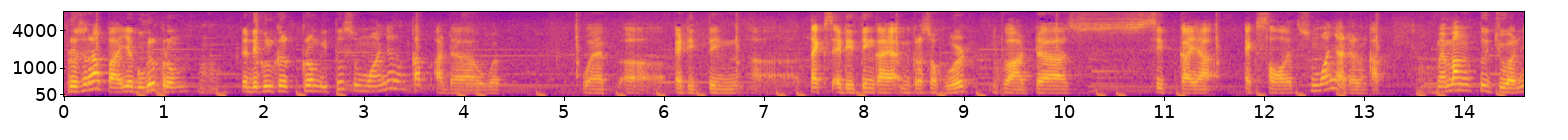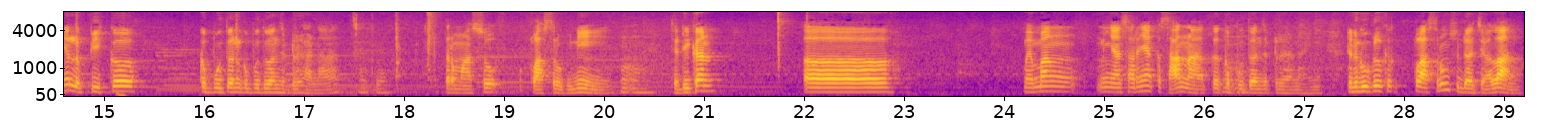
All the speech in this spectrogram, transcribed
browser apa? Ya Google Chrome. Dan di Google Chrome itu semuanya lengkap. Ada web web uh, editing, uh, text editing kayak Microsoft Word, itu ada sheet kayak Excel itu semuanya ada lengkap. Memang tujuannya lebih ke kebutuhan-kebutuhan sederhana, Oke. termasuk Classroom ini. Mm-mm. Jadi kan eh memang menyasarnya ke sana ke kebutuhan sederhana ini. Dan Google Classroom sudah jalan.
